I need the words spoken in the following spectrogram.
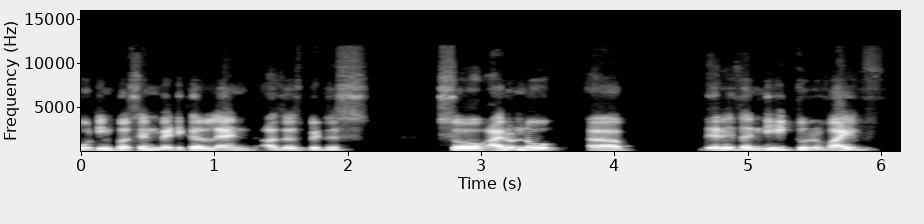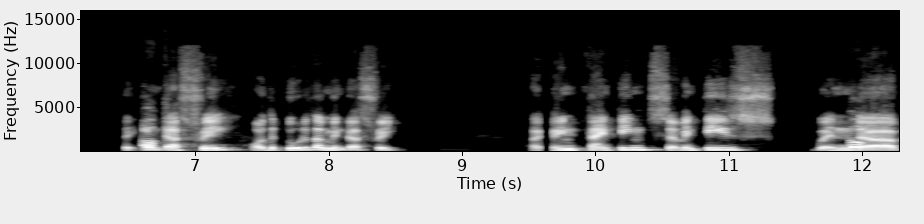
14% medical and others business. So I don't know, uh, there is a need to revive the okay. industry or the tourism industry in 1970s when oh.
